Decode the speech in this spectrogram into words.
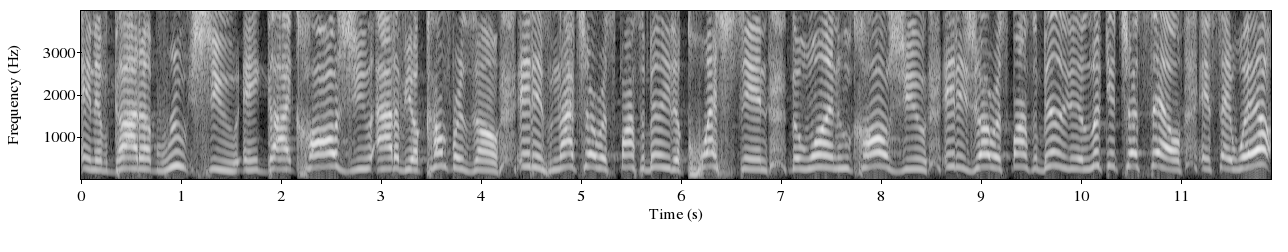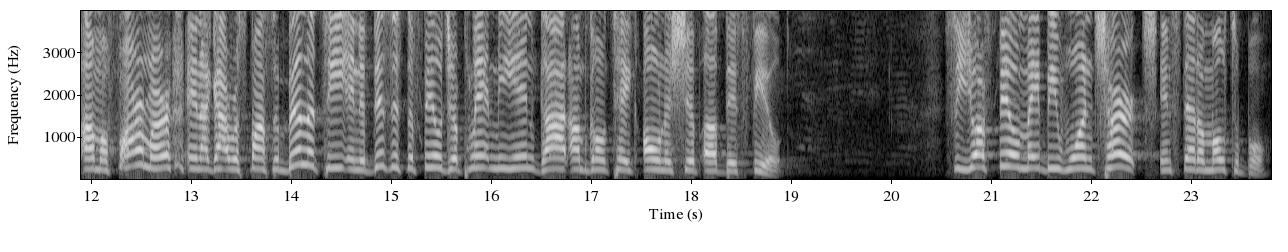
And if God uproots you and God calls you out of your comfort zone, it is not your responsibility to question the one who calls you. It is your responsibility to look at yourself and say, Well, I'm a farmer and I got responsibility. And if this is the field you're planting me in, God, I'm going to take ownership of this field. See, your field may be one church instead of multiple.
